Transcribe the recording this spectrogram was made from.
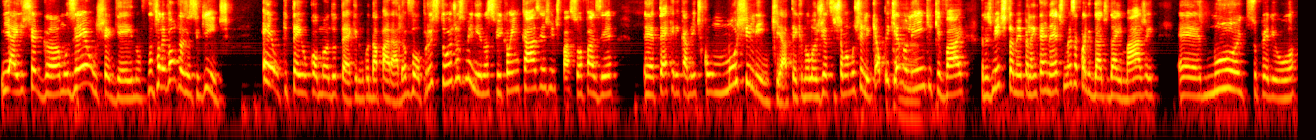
E aí chegamos, eu cheguei, no, falei: vamos fazer o seguinte eu, que tenho o comando técnico da parada, vou para o estúdio, os meninos ficam em casa e a gente passou a fazer é, tecnicamente com o Mushilink. A tecnologia se chama Mushilink. É um pequeno uhum. link que vai, transmite também pela internet, mas a qualidade da imagem é muito superior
